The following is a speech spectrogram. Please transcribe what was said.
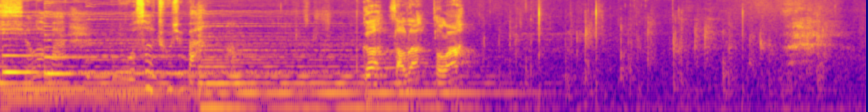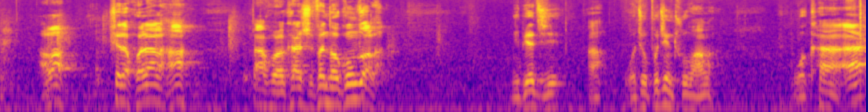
行了，妈，我送你出去吧。哥，嫂子，走了啊。好了，现在回来了啊，大伙儿开始分头工作了。你别急啊，我就不进厨房了，我看哎，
